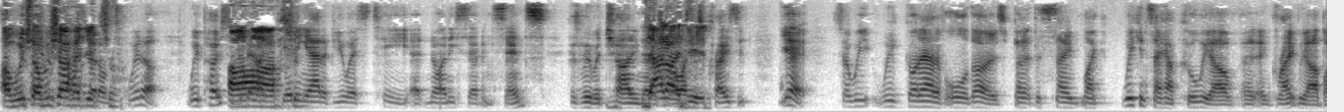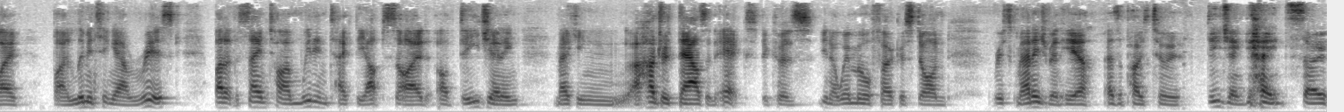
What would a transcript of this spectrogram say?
I wish. I wish I had your. on Twitter. We posted Ah, about getting out of UST at 97 cents because we were charting that, That I well, like, it's did. crazy. Yeah, so we, we got out of all of those, but at the same, like, we can say how cool we are and, and great we are by, by limiting our risk, but at the same time, we didn't take the upside of degenning, making 100,000x because, you know, we're more focused on risk management here as opposed to degen gains. So,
